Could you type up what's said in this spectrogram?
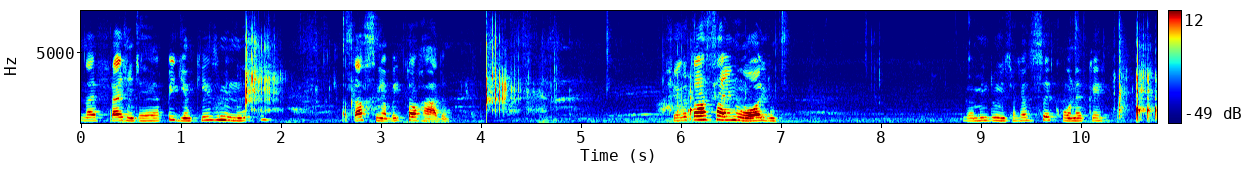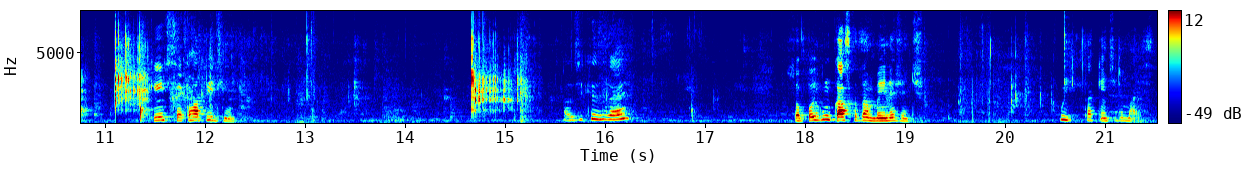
Na fry, gente, é rapidinho, 15 minutos. Já tá assim, ó, bem torrado. Chega, tava saindo óleo. O amendoim só já secou, né? Porque quente seca rapidinho. Mas se quiser, só põe com casca também, né, gente? Ui, tá quente demais.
